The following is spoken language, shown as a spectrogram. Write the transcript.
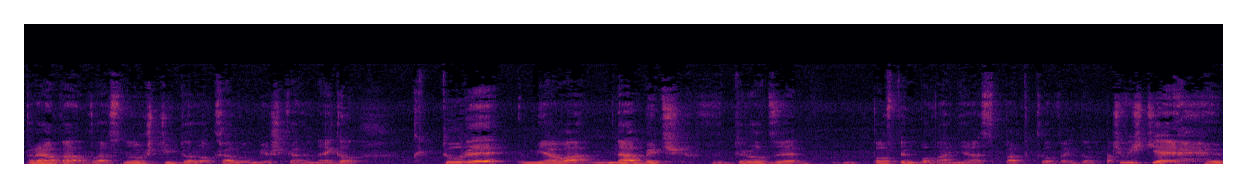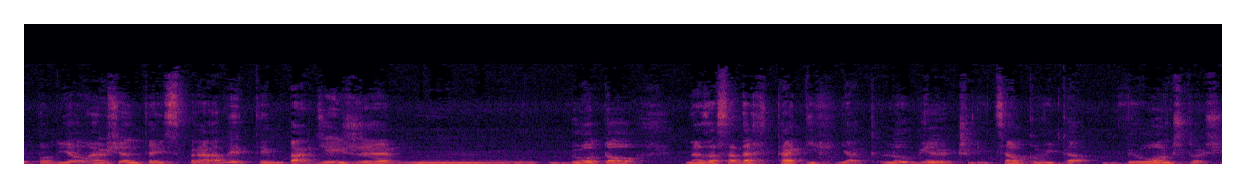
prawa własności do lokalu mieszkalnego, które miała nabyć w drodze postępowania spadkowego. Oczywiście podjąłem się tej sprawy, tym bardziej, że mm, było to na zasadach takich jak lubię, czyli całkowita wyłączność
